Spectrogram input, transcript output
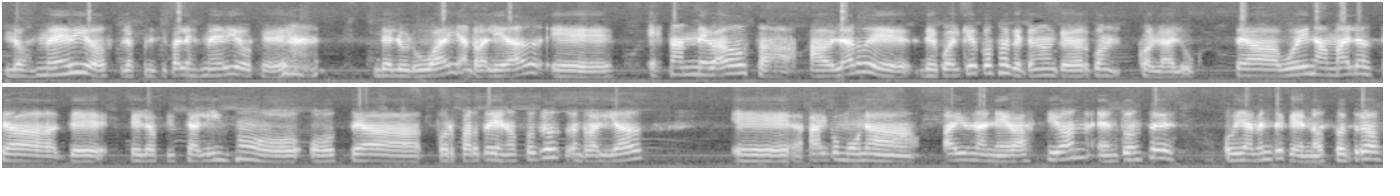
los medios, los principales medios que del Uruguay, en realidad eh, están negados a, hablar de, cualquier cosa que tenga que ver con, con la LUC, sea buena, mala, sea de el oficialismo o, o sea por parte de nosotros. En realidad eh, hay como una hay una negación, entonces obviamente que nosotros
